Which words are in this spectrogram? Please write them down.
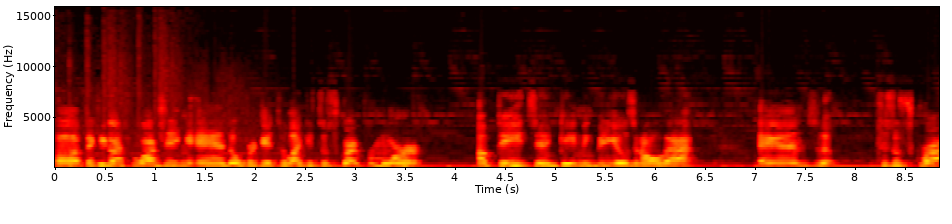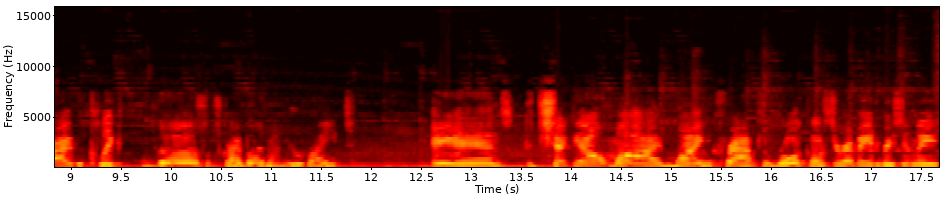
Uh, thank you guys for watching and don't forget to like and subscribe for more updates and gaming videos and all that. And to subscribe, click the subscribe button on your right. And to check out my Minecraft roller coaster I made recently,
